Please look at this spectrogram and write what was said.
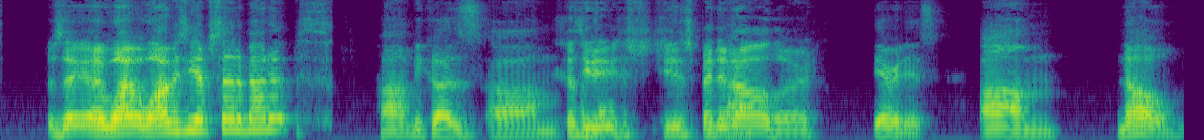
Was they, uh, why why was he upset about it? huh? Because um, Because he didn't she didn't spend it Oh. all, or There it is. Um, no.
